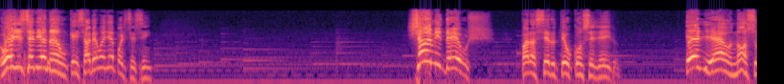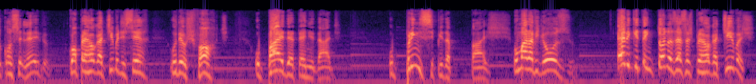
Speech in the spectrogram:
Hoje seria não, quem sabe amanhã pode ser sim. Chame Deus para ser o teu conselheiro. Ele é o nosso conselheiro, com a prerrogativa de ser o Deus forte, o Pai da eternidade, o príncipe da paz, o maravilhoso. Ele que tem todas essas prerrogativas,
